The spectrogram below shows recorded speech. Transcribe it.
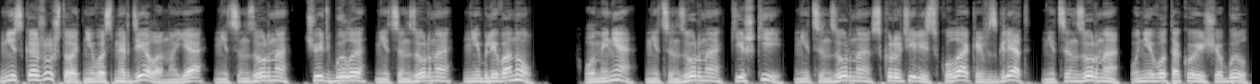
Не скажу, что от него смердело, но я, нецензурно, чуть было, нецензурно, не блеванул. У меня, нецензурно, кишки, нецензурно, скрутились в кулак и взгляд, нецензурно, у него такой еще был,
